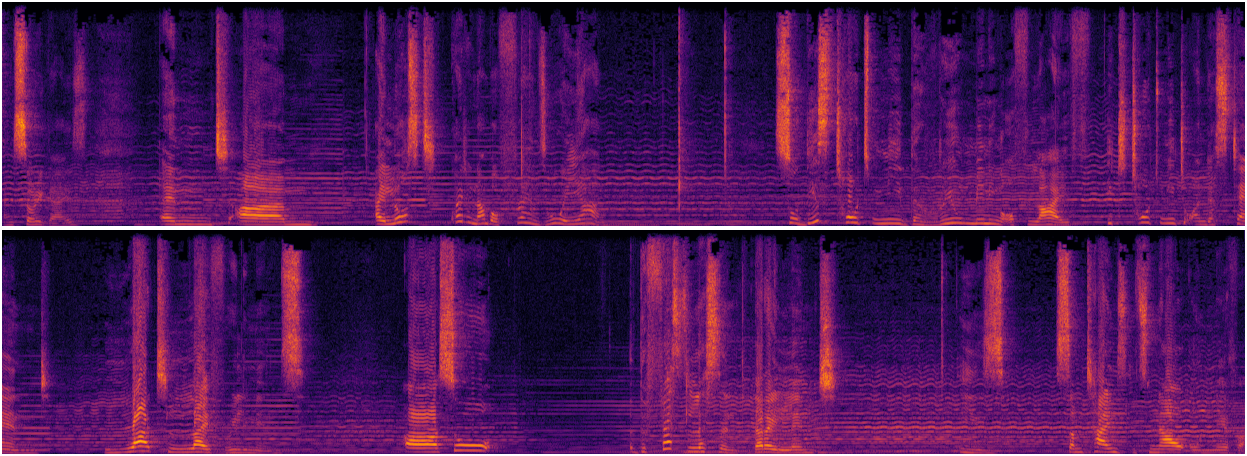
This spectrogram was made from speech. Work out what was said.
I'm sorry, guys. And um, I lost quite a number of friends who were young. So this taught me the real meaning of life it taught me to understand what life really means. Uh, so, the first lesson that I learned is sometimes it's now or never.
